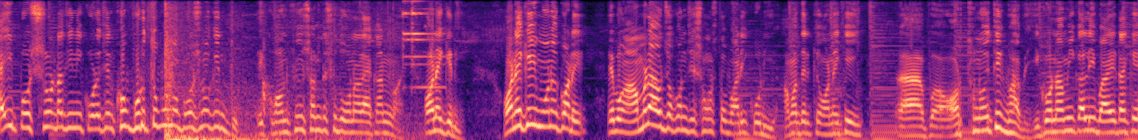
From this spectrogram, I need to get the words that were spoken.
এই প্রশ্নটা যিনি করেছেন, খুব গুরুত্বপূর্ণ প্রশ্ন কিন্তু, এই কনফিউশনটা শুধু ওনার একার নয়, অনেকেরই। অনেকেই মনে করে এবং আমরাও যখন যে সমস্ত বাড়ি করি, আমাদেরকে অনেকেই অর্থনৈতিকভাবে ইকোনমিক্যালি বাড়িটাকে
